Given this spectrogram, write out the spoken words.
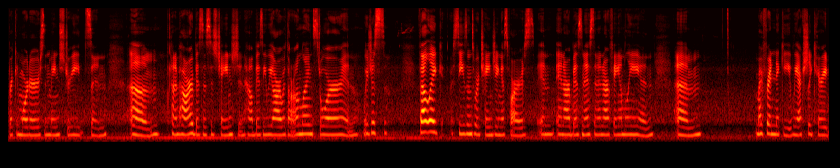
brick and mortars and main streets and um, kind of how our business has changed and how busy we are with our online store. And we just felt like seasons were changing as far as in in our business and in our family and um, my friend Nikki, we actually carried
